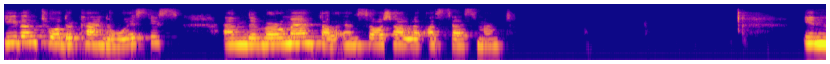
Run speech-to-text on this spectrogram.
even to other kind of wastes, and environmental and social assessment. In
